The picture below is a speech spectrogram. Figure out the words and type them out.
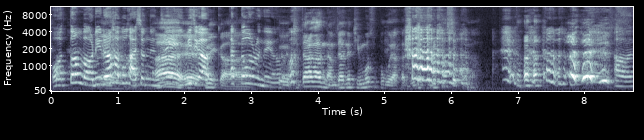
어떤 머리를 네. 하고 가셨는지 아, 예, 이미지가 그러니까. 딱 떠오르네요. 그 뒤따라가는 남자는 뒷모습 보고 약간 탔을 거야. 아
